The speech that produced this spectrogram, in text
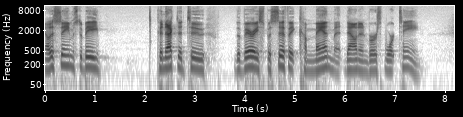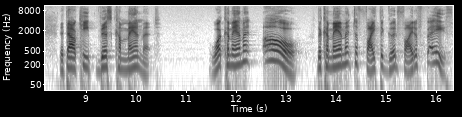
Now, this seems to be connected to the very specific commandment down in verse 14 that thou keep this commandment. What commandment? Oh, the commandment to fight the good fight of faith.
